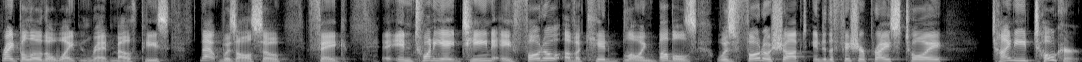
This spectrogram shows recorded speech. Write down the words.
right below the white and red mouthpiece. That was also fake. In 2018, a photo of a kid blowing bubbles was photoshopped into the Fisher Price toy Tiny Toker,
